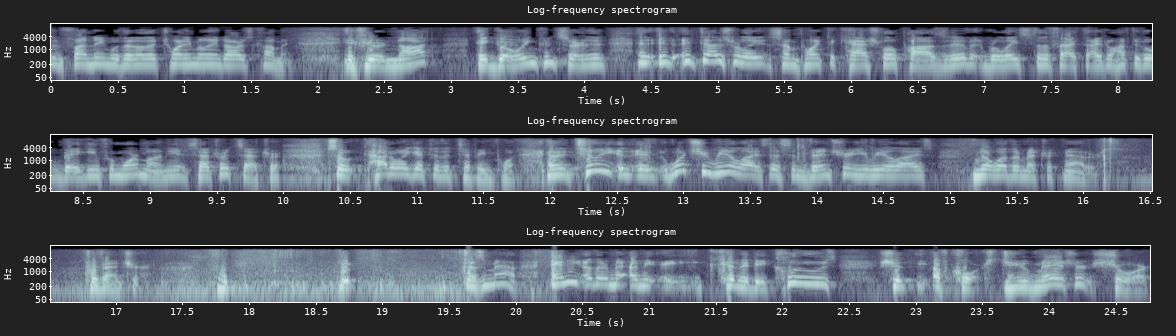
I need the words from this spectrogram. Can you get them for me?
in funding with another $20 million coming. If you're not a going concern, and it, it, does relate at some point to cash flow positive, it relates to the fact that I don't have to go begging for more money, et cetera, et cetera. So how do I get to the tipping point? And until you, once you realize this in venture, you realize no other metric matters for venture. Doesn't matter. Any other, I mean, eh, can they be clues? Should, of course. Do you measure? Sure.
